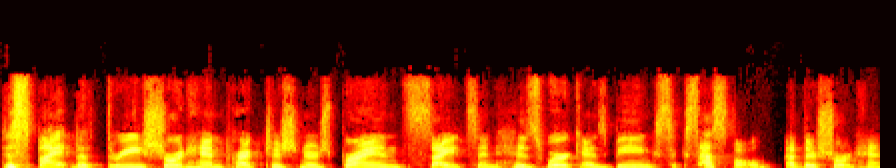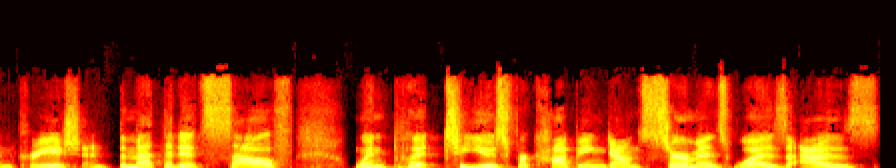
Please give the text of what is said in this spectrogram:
Despite the three shorthand practitioners Bryan cites in his work as being successful at their shorthand creation, the method itself, when put to use for copying down sermons, was, as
